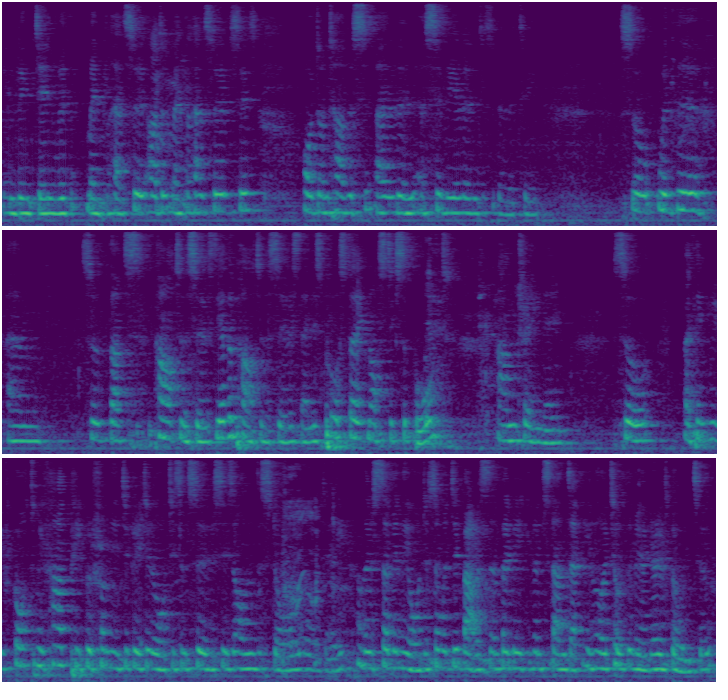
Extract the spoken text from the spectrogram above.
in LinkedIn with mental health, adult mental health services or don't have a, a, a severe learning disability. So with the um, so that's part of the service. The other part of the service then is post-diagnostic support and training. So I think we've got we've had people from the integrated autism services on the store all day and there's some in the audience and would embarrass them by making them stand up even though I told them earlier I was going to.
